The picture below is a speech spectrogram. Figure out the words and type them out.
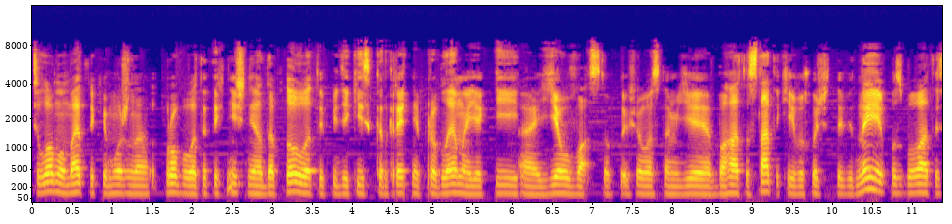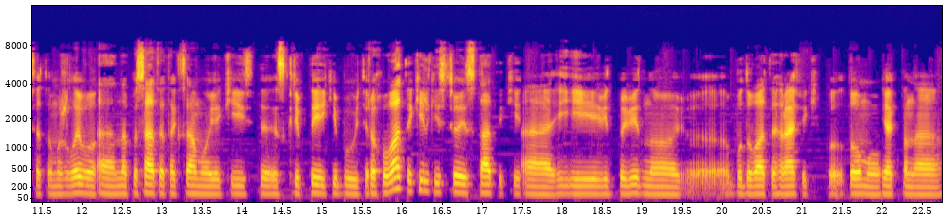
цілому метрики можна пробувати технічні адаптовувати під якісь конкретні проблеми, які е, є у вас. Тобто, якщо у вас там є багато статики, і ви хочете від неї позбуватися, то можливо е, написати так само якісь скрипти, які будуть рахувати кількість цієї статики, і відповідно будувати графіки по тому, як вона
